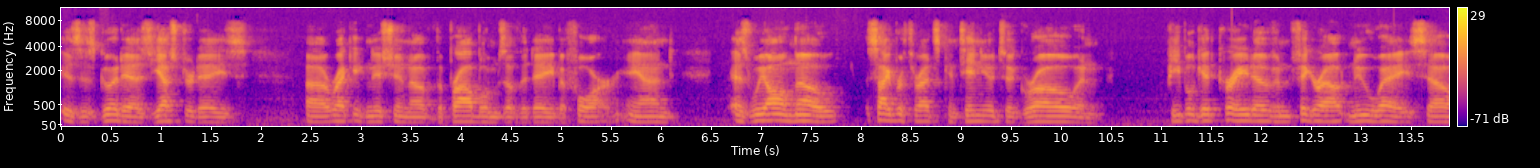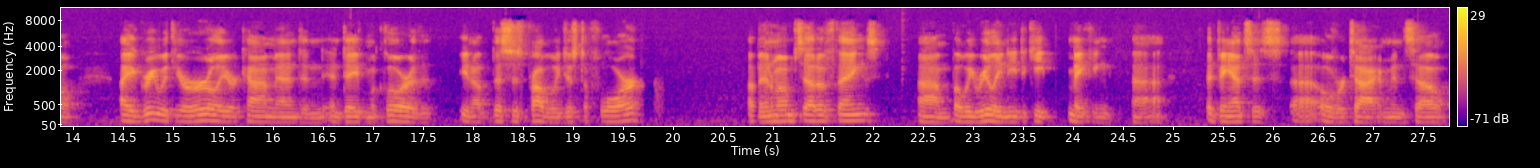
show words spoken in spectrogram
is as good as yesterday's uh, recognition of the problems of the day before. And as we all know, cyber threats continue to grow and people get creative and figure out new ways. So I agree with your earlier comment and, and Dave McClure that, you know, this is probably just a floor, a minimum set of things. Um, but we really need to keep making uh, advances uh, over time. And so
